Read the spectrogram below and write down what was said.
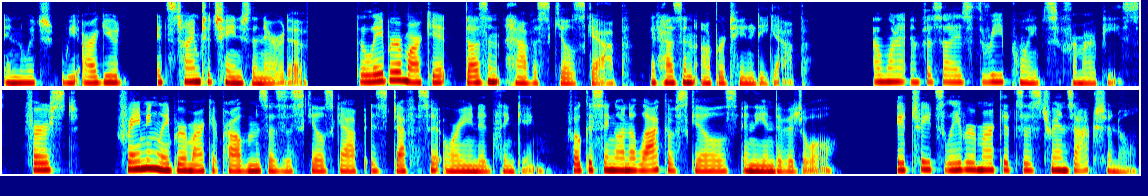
in which we argued it's time to change the narrative the labor market doesn't have a skills gap, it has an opportunity gap. I want to emphasize three points from our piece. First, framing labor market problems as a skills gap is deficit oriented thinking, focusing on a lack of skills in the individual. It treats labor markets as transactional,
